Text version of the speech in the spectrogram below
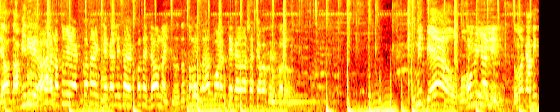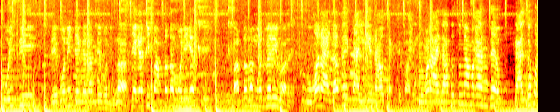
দেওয়া যাবি নি রে না না তুমি এক কথায় টেকা লিছো এক কথায় দাও নাই তো। তো তুমি তারপরে টেকার আশা কেবা করে করো? তুমি দেও হবি তোমাকে আমি কইছি দেবনি টাকাটা দেবনি। না। টাকার কি বাপ দাদা মরে গেছে? বাপ দাদা মরবেরই পারে। তোমার আয়দাতে কালকে নাও থাকতে পারে। তোমার আয়দাতে তুমি আমাকে আন দেও। কাল যখন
